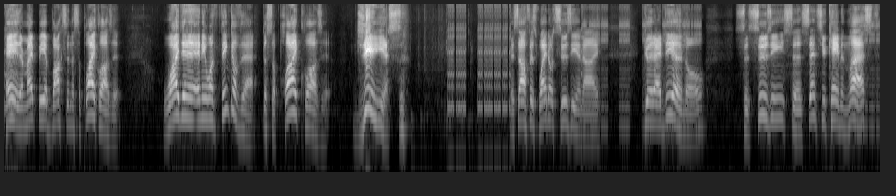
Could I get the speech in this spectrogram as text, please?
Hey, there might be a box in the supply closet. Why didn't anyone think of that? The supply closet. Genius! This office, why don't Susie and I? Good idea, no? So Susie, so since you came in last,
